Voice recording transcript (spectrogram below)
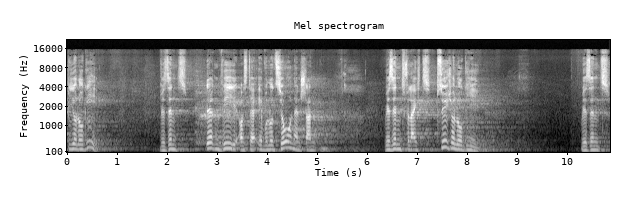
Biologie. Wir sind irgendwie aus der Evolution entstanden. Wir sind vielleicht Psychologie. Wir sind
